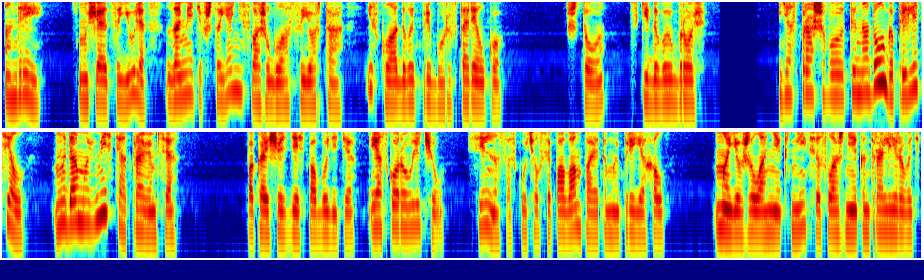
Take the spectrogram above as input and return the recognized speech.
«Андрей», — смущается Юля, заметив, что я не свожу глаз с ее рта, и складывает приборы в тарелку. «Что?» — скидываю бровь. Я спрашиваю, ты надолго прилетел? Мы домой вместе отправимся? Пока еще здесь побудете. Я скоро улечу. Сильно соскучился по вам, поэтому и приехал. Мое желание к ней все сложнее контролировать,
